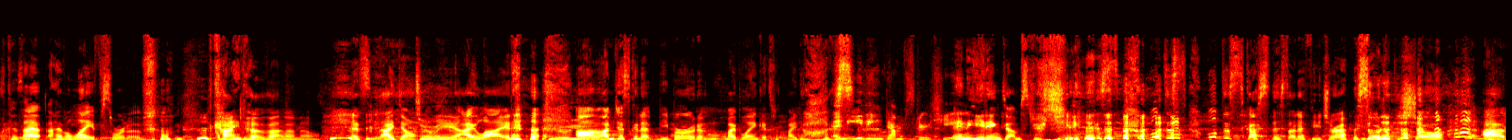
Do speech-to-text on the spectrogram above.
because I, I have a life, sort of, kind of. I don't know. It's I don't Do really. you? I lied. Do you? Um, I'm just going to be burrowed in my blankets with my dogs And eating dumpster cheese. and eating dumpster cheese. we'll, dis- we'll discuss this on a future episode of the show. Uh,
